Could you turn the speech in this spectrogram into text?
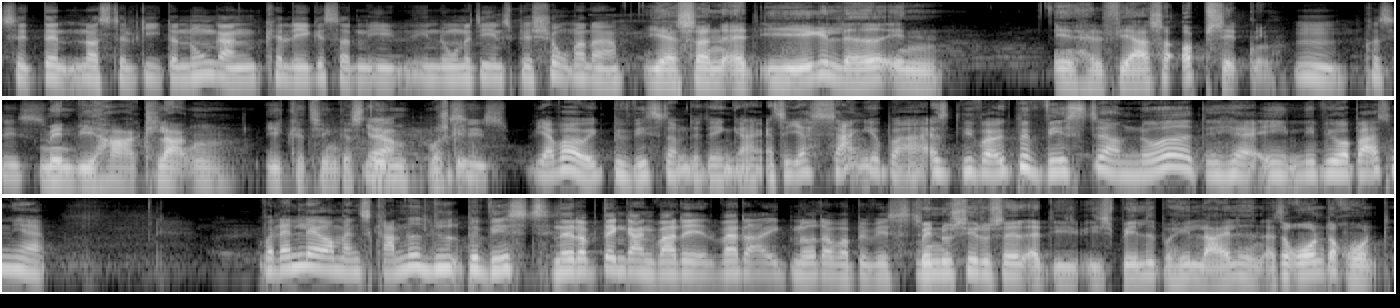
til den nostalgi, der nogle gange kan ligge sådan i, i nogle af de inspirationer, der er. Ja, sådan at I ikke lavede en, en 70'er opsætning, Mm, præcis. men vi har klangen i Katinkas stemme, ja, måske. præcis. Jeg var jo ikke bevidst om det dengang. Altså, jeg sang jo bare. Altså, vi var jo ikke bevidste om noget af det her egentlig. Vi var bare sådan her... Hvordan laver man skræmmet lyd bevidst? Netop dengang var, det, var der ikke noget, der var bevidst. Men nu siger du selv, at I, I spillede på hele lejligheden. Altså rundt og rundt.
